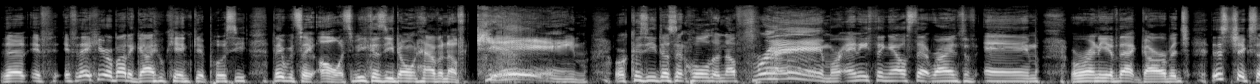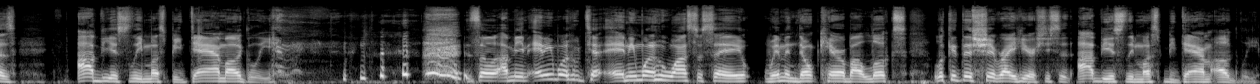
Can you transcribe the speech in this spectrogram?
that if, if they hear about a guy who can't get pussy, they would say, oh, it's because he don't have enough game or because he doesn't hold enough frame or anything else that rhymes with aim or any of that garbage. This chick says, obviously must be damn ugly. so I mean, anyone who anyone who wants to say women don't care about looks, look at this shit right here. She said, obviously must be damn ugly.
